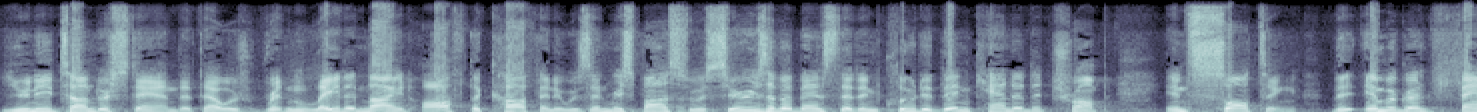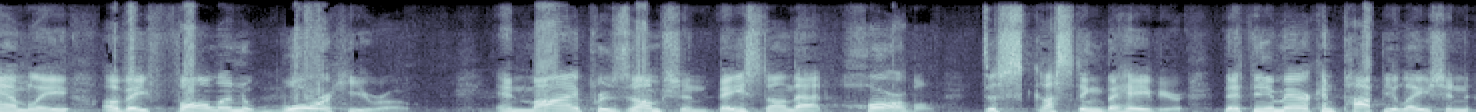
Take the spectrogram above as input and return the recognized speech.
You need to understand that that was written late at night, off the cuff, and it was in response to a series of events that included then candidate Trump insulting the immigrant family of a fallen war hero. And my presumption, based on that horrible, disgusting behavior, that the American population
